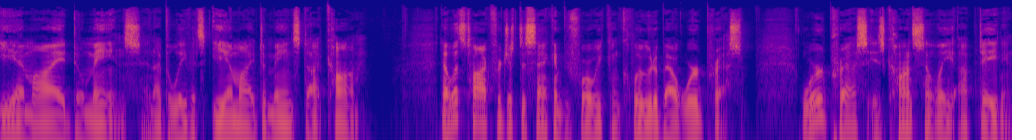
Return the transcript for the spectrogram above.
EMI Domains, and I believe it's emidomains.com. Now, let's talk for just a second before we conclude about WordPress. WordPress is constantly updating,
